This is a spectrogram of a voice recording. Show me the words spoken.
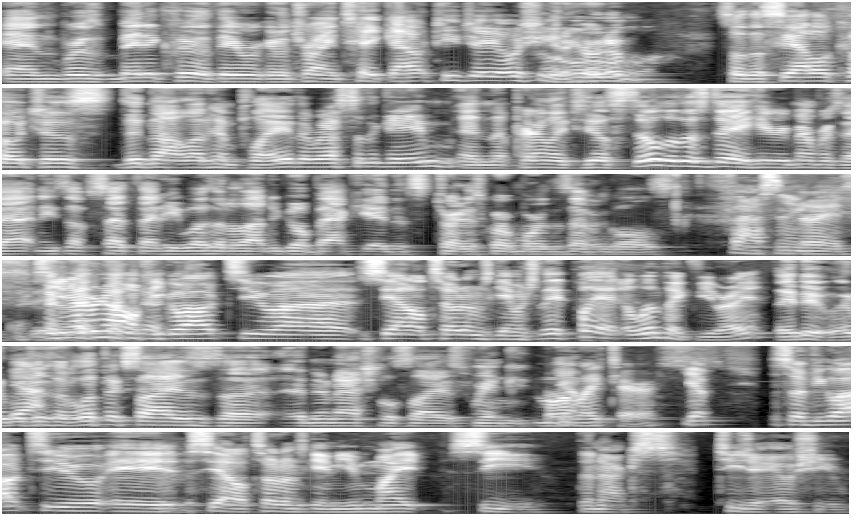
and was made it clear that they were going to try and take out TJ Oshie and hurt him. Oh. So the Seattle coaches did not let him play the rest of the game, and apparently, till still to this day, he remembers that, and he's upset that he wasn't allowed to go back in and try to score more than seven goals. Fascinating. Nice. So you never know if you go out to uh, Seattle Totems game, which they play at Olympic View, right? They do, which Yeah. is an Olympic-sized, uh, international-sized rink. In Mountlake Terrace. Yep. So if you go out to a Seattle Totems game, you might see the next TJ Oshie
